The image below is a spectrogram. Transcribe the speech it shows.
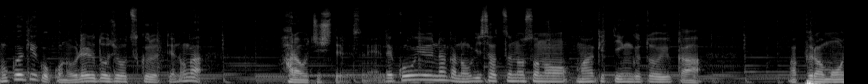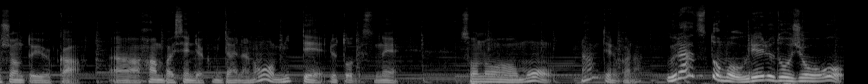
僕は結構この売れる土壌を作るっていうのが腹落ちしてですねでこういうなんか乃木札のそのマーケティングというか、まあ、プロモーションというかあ販売戦略みたいなのを見てるとですねそのもう何て言うのかな売らずとも売れる土壌を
